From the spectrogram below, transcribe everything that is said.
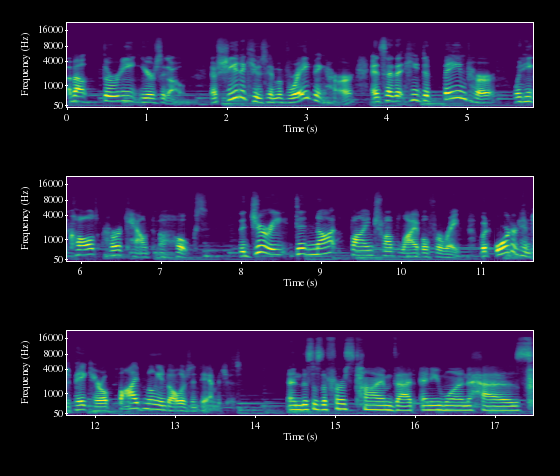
about 30 years ago. Now, she had accused him of raping her and said that he defamed her when he called her account a hoax. The jury did not find Trump liable for rape, but ordered him to pay Carroll $5 million in damages. And this is the first time that anyone has,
